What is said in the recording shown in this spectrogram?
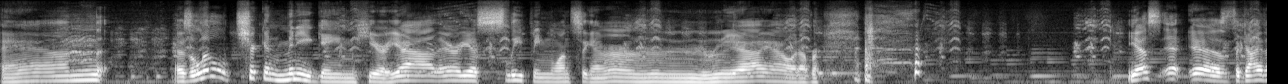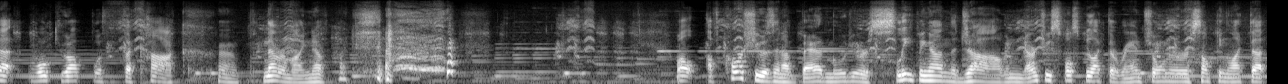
and There's a little chicken mini game here. Yeah, there he is sleeping once again. Yeah, yeah, whatever. yes, it is. The guy that woke you up with the cock. Never mind, never mind. well, of course she was in a bad mood. You were sleeping on the job, and aren't you supposed to be like the ranch owner or something like that?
